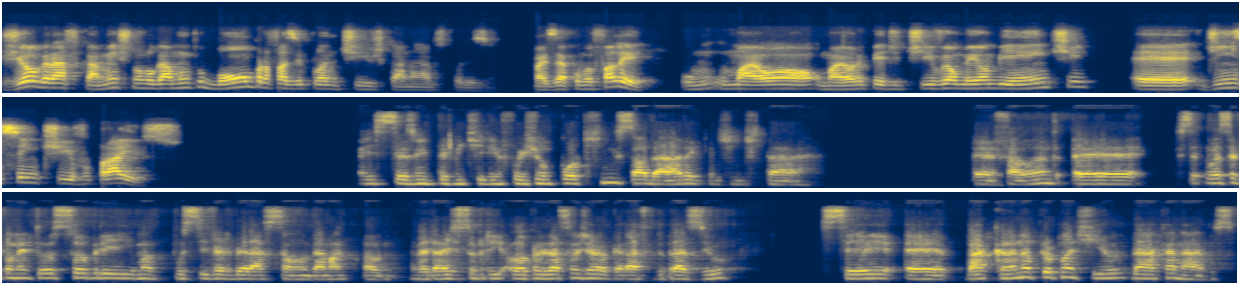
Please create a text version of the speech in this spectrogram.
geograficamente num lugar muito bom para fazer plantio de cannabis, por exemplo. Mas é como eu falei, o, o maior, o maior impeditivo é o meio ambiente é, de incentivo para isso. Aí, vocês me permitirem fugir um pouquinho só da área que a gente está é, falando, é, você comentou sobre uma possível liberação da, na verdade, sobre a localização geográfica do Brasil ser é, bacana para o plantio da cannabis.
